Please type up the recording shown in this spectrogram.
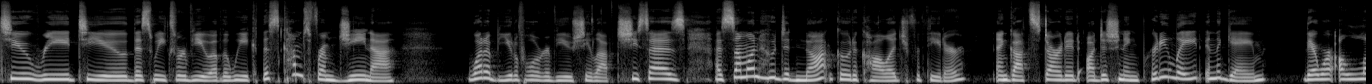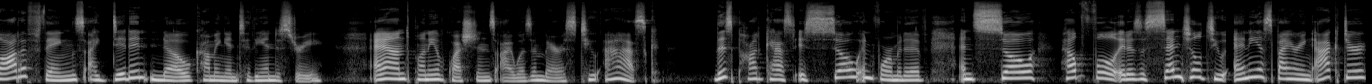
to read to you this week's review of the week. This comes from Gina. What a beautiful review she left. She says, As someone who did not go to college for theater and got started auditioning pretty late in the game, there were a lot of things I didn't know coming into the industry and plenty of questions I was embarrassed to ask. This podcast is so informative and so helpful. It is essential to any aspiring actor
